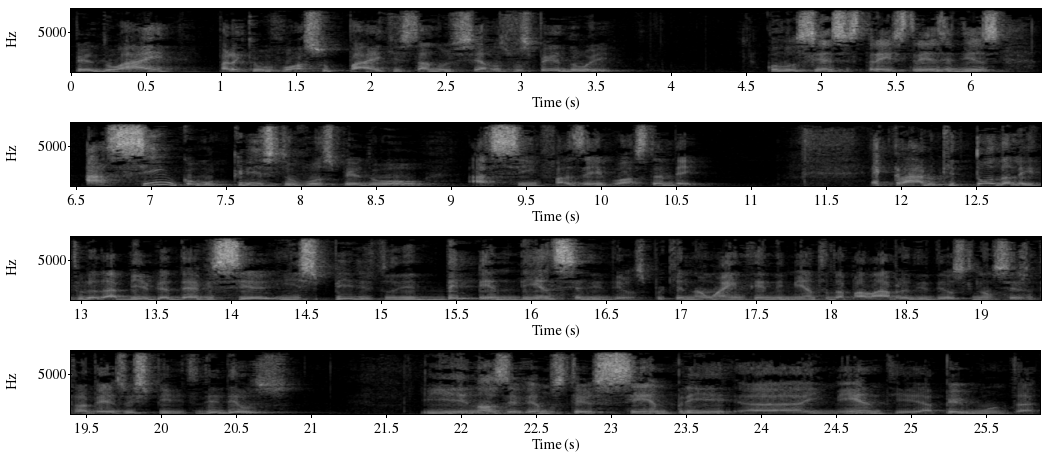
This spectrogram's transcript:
Perdoai para que o vosso Pai que está nos céus vos perdoe. Colossenses 3,13 diz: Assim como Cristo vos perdoou, assim fazei vós também. É claro que toda leitura da Bíblia deve ser em espírito de dependência de Deus, porque não há entendimento da palavra de Deus que não seja através do Espírito de Deus. E nós devemos ter sempre uh, em mente a pergunta:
